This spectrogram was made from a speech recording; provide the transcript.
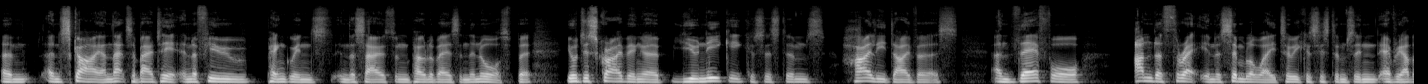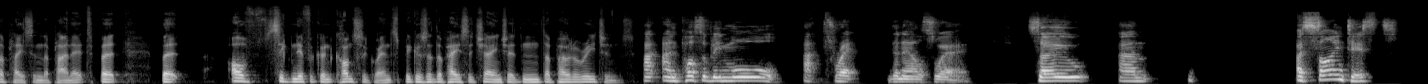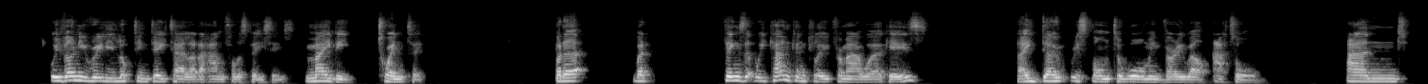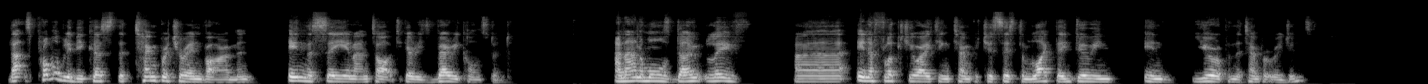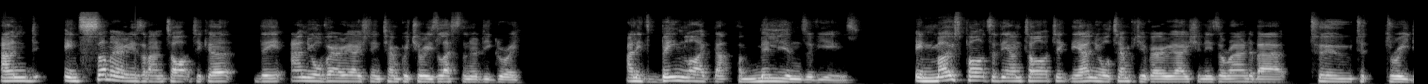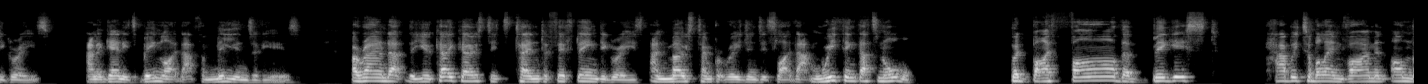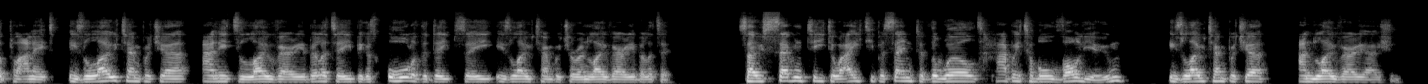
and and sky, and that's about it. And a few penguins in the south and polar bears in the north. But you're describing a unique ecosystems, highly diverse and therefore under threat in a similar way to ecosystems in every other place in the planet, but but of significant consequence because of the pace of change in the polar regions, and possibly more at threat than elsewhere. So, um, as scientists, we've only really looked in detail at a handful of species, maybe twenty, but uh, but things that we can conclude from our work is they don't respond to warming very well at all. And that's probably because the temperature environment in the sea in Antarctica is very constant. And animals don't live uh, in a fluctuating temperature system like they do in, in Europe and the temperate regions. And in some areas of Antarctica, the annual variation in temperature is less than a degree. And it's been like that for millions of years. In most parts of the Antarctic, the annual temperature variation is around about two to three degrees. And again, it's been like that for millions of years. Around at the UK coast, it's 10 to 15 degrees. And most temperate regions, it's like that. And we think that's normal. But by far the biggest habitable environment on the planet is low temperature and it's low variability because all of the deep sea is low temperature and low variability. So 70 to 80% of the world's habitable volume is low temperature and low variation.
